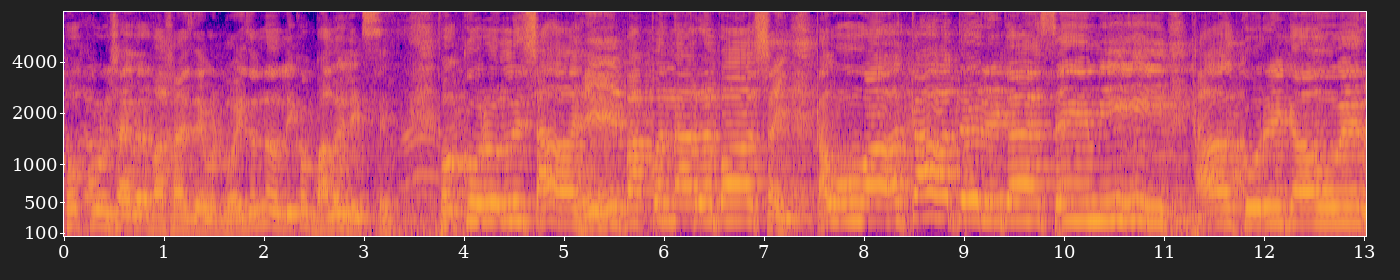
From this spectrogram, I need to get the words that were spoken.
ফকরুল সাহেবের বাসায় যে উঠবো। এই জন্য লেখক ভালোই লিখছে। ফকরুল সাহেব আপনার বাসায় কাউয়া কাদের গেছেনি? ঠাকুর গাঁয়ের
